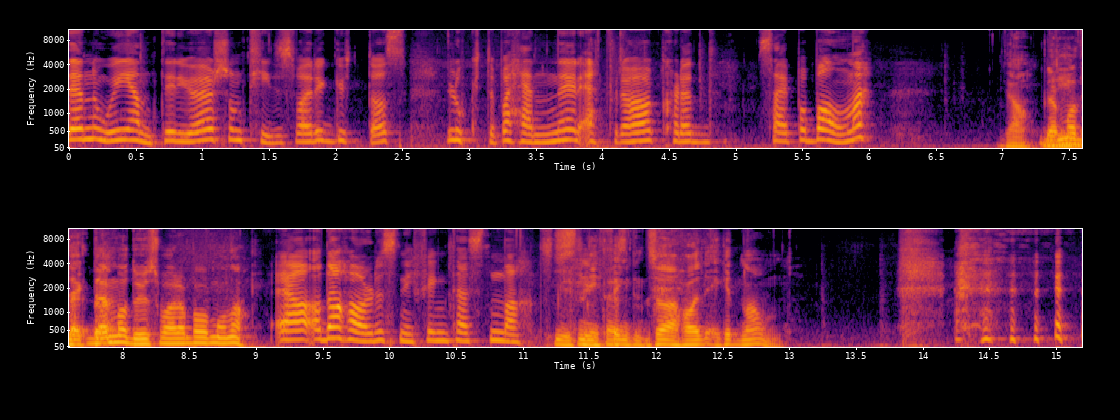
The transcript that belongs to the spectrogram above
det noe jenter gjør som tilsvarer guttas lukte på hender etter å ha klødd seg på ballene? ja Den må, de, må du svare på, Mona. Ja, og da har du sniffing-testen, da. Sniffing. Så jeg har et eget navn.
